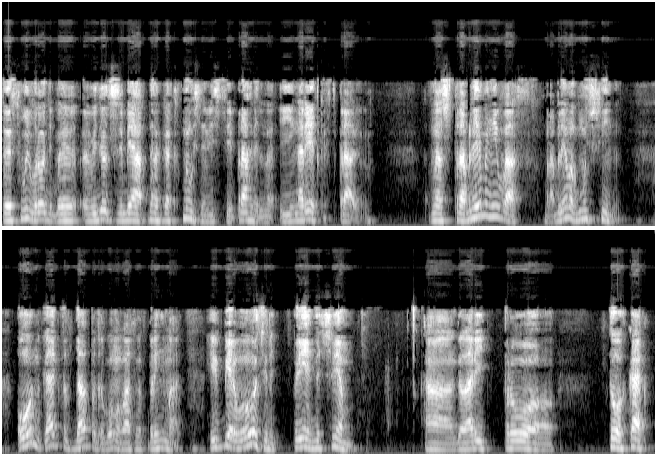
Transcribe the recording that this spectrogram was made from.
То есть вы вроде бы ведете себя так, как нужно вести, правильно, и на редкость правильно. Значит, проблема не в вас, проблема в мужчине. Он как-то стал по-другому вас воспринимать. И в первую очередь, прежде чем а, говорить про то, как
